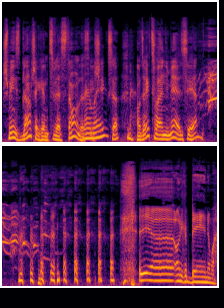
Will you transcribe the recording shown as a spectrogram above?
Chemise blanche avec un petit veston, là. Ben c'est ouais. chic, ça. On dirait que tu vas animer à LCN. Et euh, on écoute Benoît.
